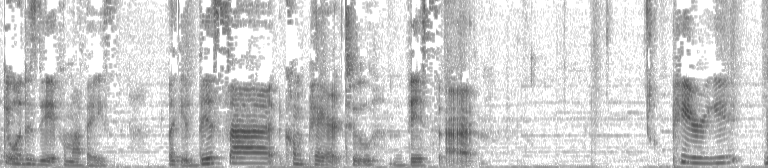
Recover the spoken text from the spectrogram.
Look at what this did for my face. Look at this side compared to this side. Period.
